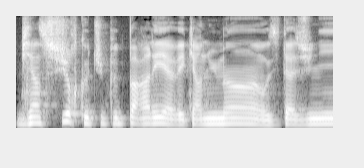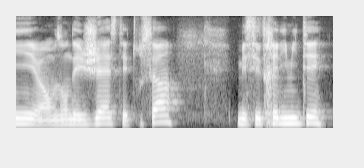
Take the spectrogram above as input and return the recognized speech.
Bien sûr que tu peux parler avec un humain aux États-Unis en faisant des gestes et tout ça, mais c'est très limité.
